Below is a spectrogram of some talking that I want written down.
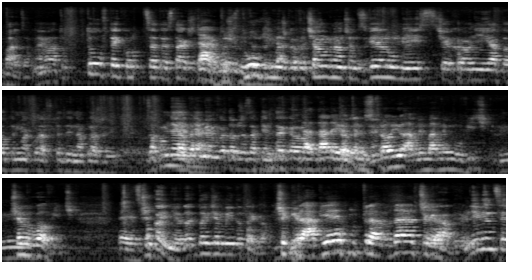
Bardzo. Nie? A tu, tu w tej kurtce to jest tak, że Tak, ten kaptur jest długi, duży możesz go kaptur. wyciągnąć, on z wielu miejsc Cię chroni. Ja to o tym akurat wtedy na plaży zapomniałem, Dobra. nie miałem go dobrze zapiętego. Da, dalej o Tyle, tym nie? stroju, a my mamy mówić, Mm. czym łowić. E, Czy, Spokojnie, do, dojdziemy i do tego. czy grabie, prawda? Czy grabie? Mniej więcej,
